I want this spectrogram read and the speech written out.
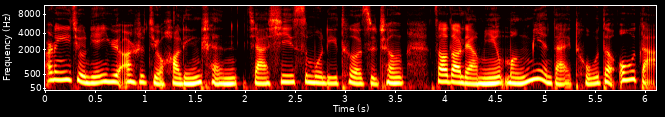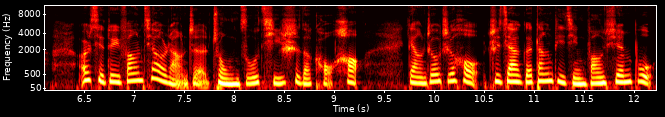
二零一九年一月二十九号凌晨，贾西斯·穆利特自称遭到两名蒙面歹徒的殴打，而且对方叫嚷着种族歧视的口号。两周之后，芝加哥当地警方宣布，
